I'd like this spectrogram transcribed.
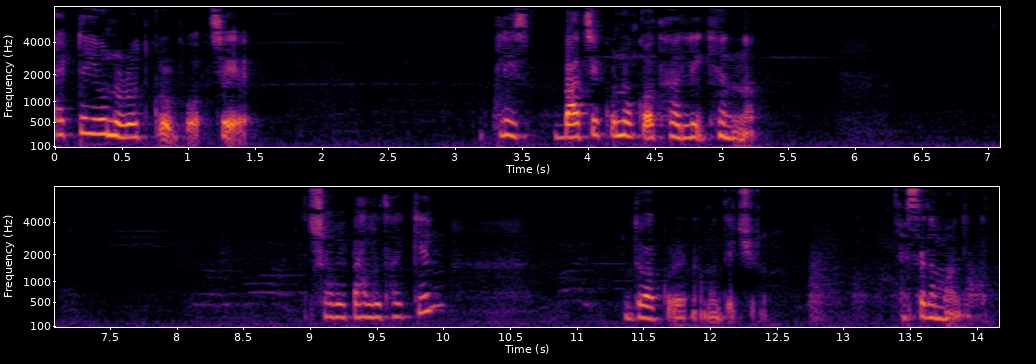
একটাই অনুরোধ করব যে প্লিজ বাজে কোনো কথা লিখেন না। সবাই ভালো থাকেন। দোয়া করেন আমাদের জন্য। আসসালামু আলাইকুম।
